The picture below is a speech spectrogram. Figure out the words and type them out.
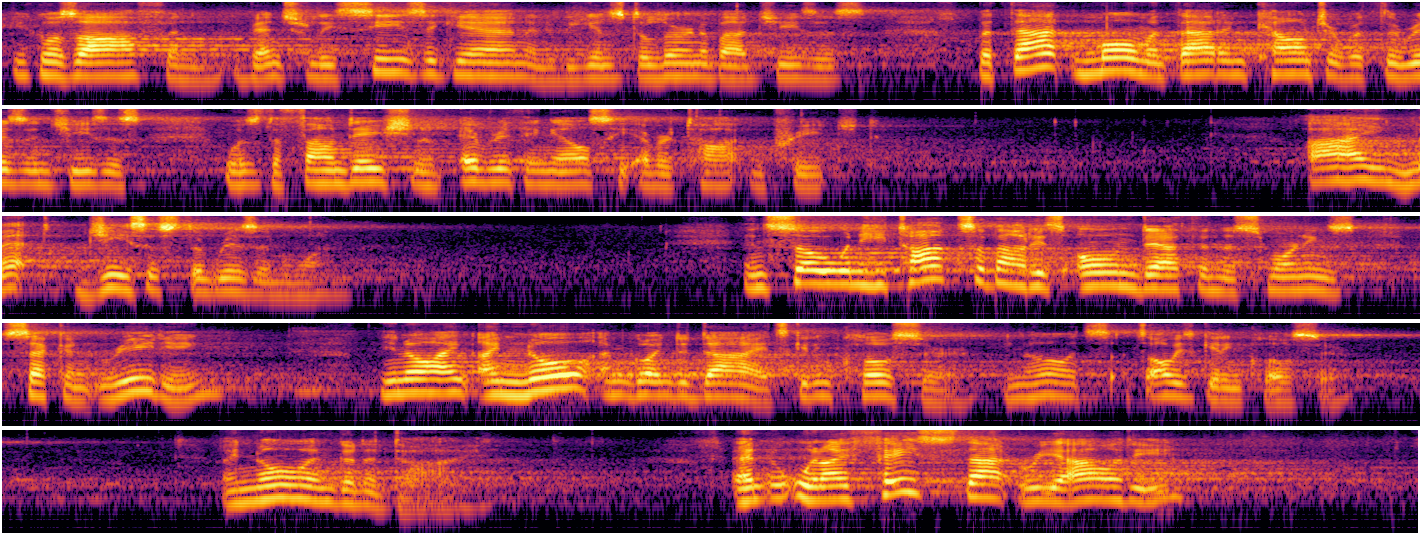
he goes off and eventually sees again, and he begins to learn about Jesus. But that moment, that encounter with the risen Jesus, was the foundation of everything else he ever taught and preached. I met Jesus, the risen one. And so when he talks about his own death in this morning's second reading, you know, I, I know I'm going to die. It's getting closer. You know, it's, it's always getting closer. I know I'm going to die. And when I face that reality,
